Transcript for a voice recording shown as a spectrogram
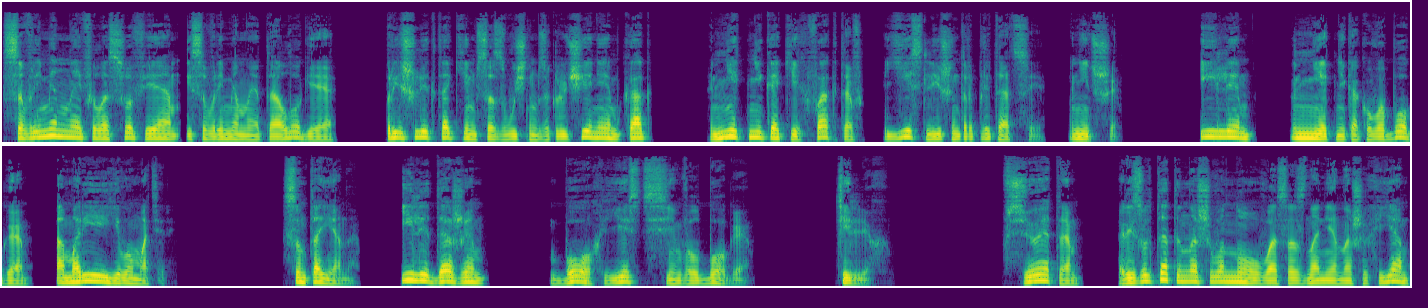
Современная философия и современная теология пришли к таким созвучным заключениям, как «нет никаких фактов, есть лишь интерпретации» Ницше, или «нет никакого Бога, а Мария его матерь» Сантаяна, или даже «Бог есть символ Бога» Тиллих. Все это результаты нашего нового осознания наших «я»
